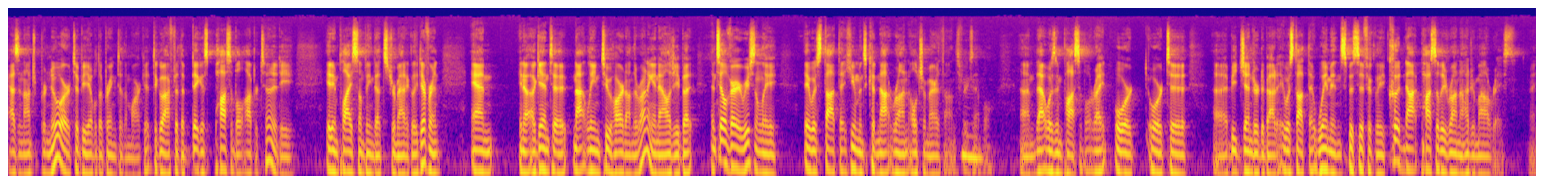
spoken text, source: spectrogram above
as an entrepreneur to be able to bring to the market to go after the biggest possible opportunity, it implies something that's dramatically different. And you know, again, to not lean too hard on the running analogy, but until very recently, it was thought that humans could not run ultra marathons, for mm example. Um, that was impossible, right? Or, or to uh, be gendered about it. It was thought that women specifically could not possibly run a 100 mile race, right?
